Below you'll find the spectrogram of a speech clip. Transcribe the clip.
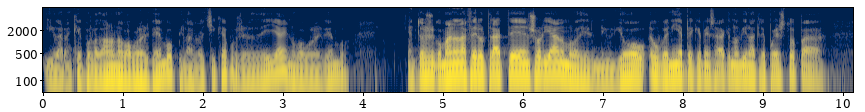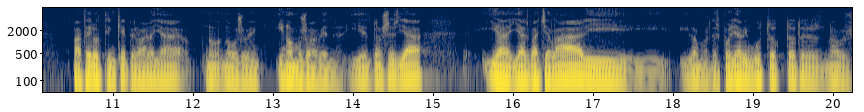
I Barranquet, pues, la dona no va voler Bembo, Pilar, la xica, pues, era d'ella i no va voler Bembo. Entonces, com van anar a fer el tracte en Soriano, me va dir, jo ho venia perquè pensava que no havia un altre puesto pa, pa fer el trinquet, però ara ja no, no us ho venc, i no mos ho va vendre. I entonces ja, ja, ja es va gelar i, i, i vamos, després ja ha vingut tot, totes les noves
